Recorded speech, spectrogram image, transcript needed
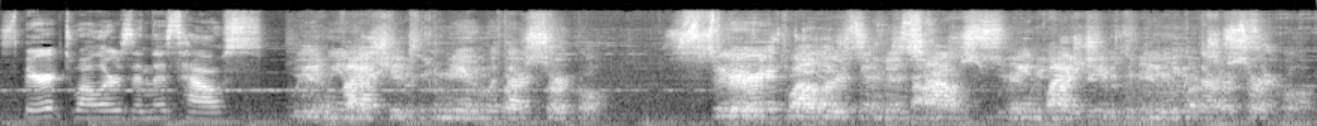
Spirit dwellers in this house. We invite you to commune with our circle. Spirit dwellers in this house, we invite you to commune with our circle.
